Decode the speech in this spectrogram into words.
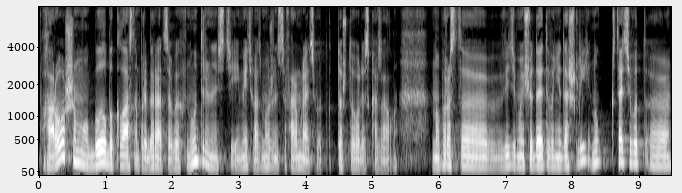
по-хорошему было бы классно пробираться в их внутренности и иметь возможность оформлять вот то, что Оля сказала. Но просто, видимо, еще до этого не дошли. Ну, кстати, вот э,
